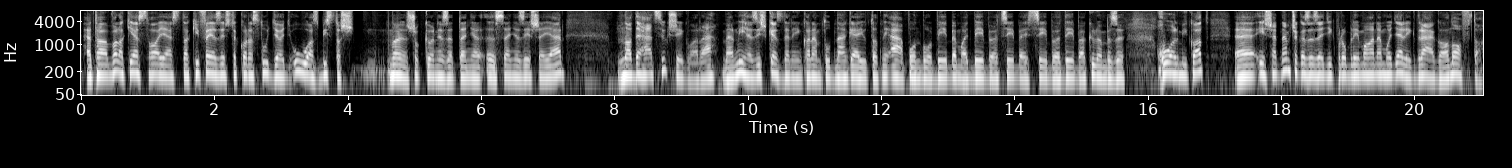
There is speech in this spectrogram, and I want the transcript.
Hát ha valaki ezt hallja, ezt a kifejezést, akkor azt tudja, hogy ú, az biztos nagyon sok környezetszennyezéssel jár. Na de hát szükség van rá, mert mihez is kezdenénk, ha nem tudnánk eljutatni A pontból B-be, majd B-ből C-be és C-ből D-be a különböző holmikat, e, és hát nem csak az az egyik probléma, hanem hogy elég drága a nafta,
